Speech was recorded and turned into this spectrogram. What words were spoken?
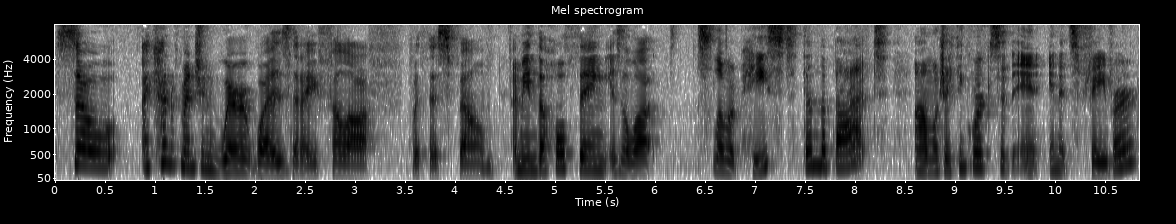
So, I kind of mentioned where it was that I fell off with this film. I mean, the whole thing is a lot slower paced than The Bat, um, which I think works in, in its favor.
